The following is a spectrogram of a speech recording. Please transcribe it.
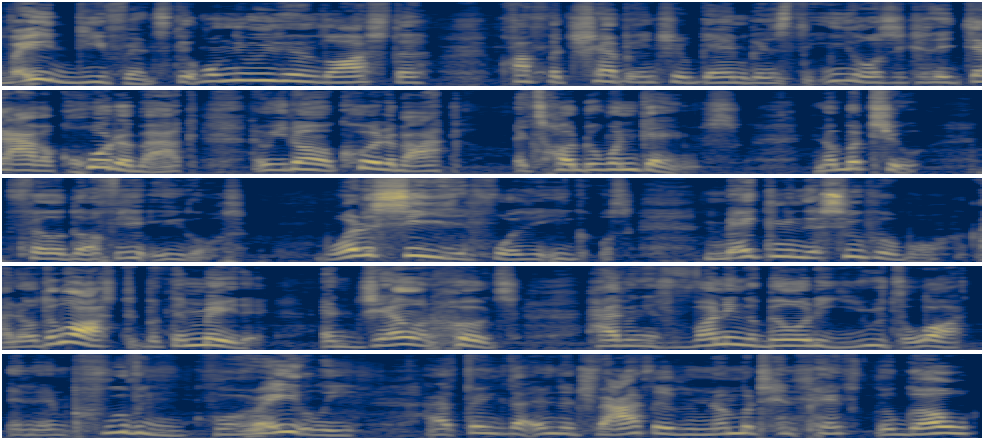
great defense. The only reason they lost the conference championship game against the Eagles is because they didn't have a quarterback, and when you don't have a quarterback, it's hard to win games. Number two, Philadelphia Eagles. What a season for the Eagles, making the Super Bowl. I know they lost it, but they made it. And Jalen Hurts having his running ability used a lot and improving greatly. I think that in the draft, if the number 10 pick, they'll go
